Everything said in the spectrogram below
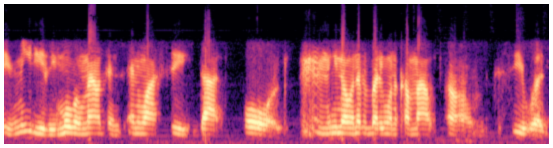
immediately, movingmountainsnyc.org. you know, and everybody want to come out um, to see what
